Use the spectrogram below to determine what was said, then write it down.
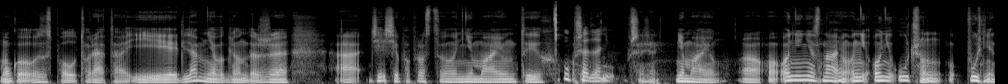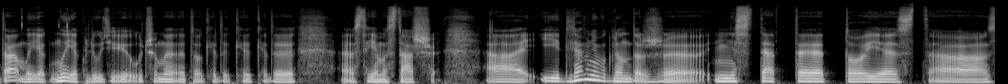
mojego zespołu Toreta i dla mnie wygląda, że e, dzieci po prostu nie mają tych Uprzedzeń. uprzedzeń. Nie mają. A, o- Oni nie znają, oni, oni uczą później, tak? My jak, my jak ludzie uczymy to, kiedy, kiedy, kiedy stajemy starsi. A, I dla mnie wygląda, że niestety to jest a, z,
